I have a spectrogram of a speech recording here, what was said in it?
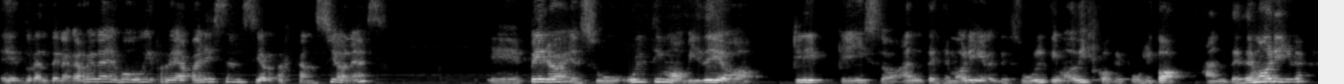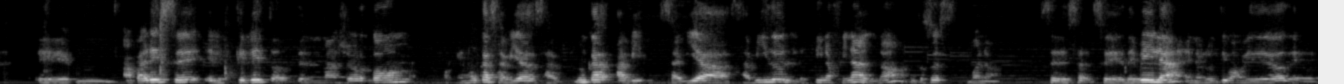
eh, durante la carrera de Bowie, reaparece en ciertas canciones, eh, pero en su último video clip que hizo antes de morir, de su último disco que publicó antes de morir, eh, aparece el esqueleto del mayor Tom, porque nunca se había, nunca se había sabido el destino final, ¿no? Entonces, bueno, se, se devela en el último video de,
